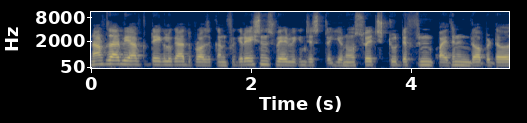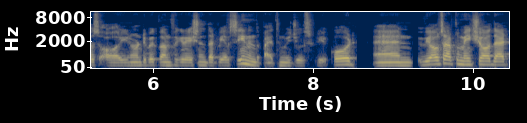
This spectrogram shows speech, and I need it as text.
And after that we have to take a look at the project configurations where we can just you know switch to different python interpreters or you know debug configurations that we have seen in the python visual studio code. And we also have to make sure that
